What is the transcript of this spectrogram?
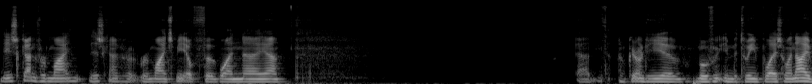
this kind of remind this kind of reminds me of uh, when uh, yeah. Uh, I'm currently uh, moving in between places when I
